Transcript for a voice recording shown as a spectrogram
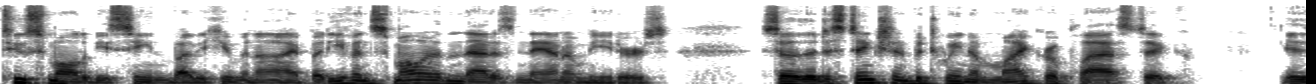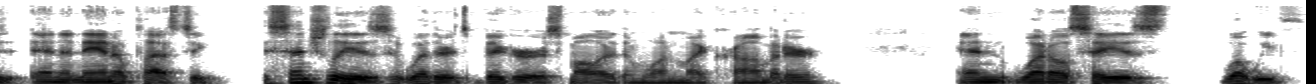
too small to be seen by the human eye, but even smaller than that is nanometers. So the distinction between a microplastic is, and a nanoplastic essentially is whether it's bigger or smaller than one micrometer. And what I'll say is what we've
